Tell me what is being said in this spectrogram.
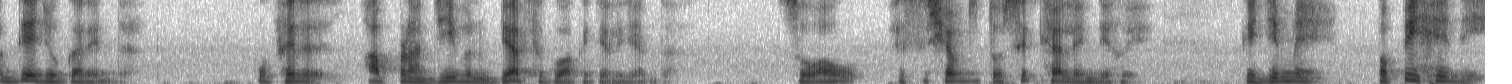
ਅੱਗੇ ਜੋਗਾ ਰਹਿੰਦਾ। ਉਹ ਫਿਰ ਆਪਣਾ ਜੀਵਨ ਵਿਅਰਥ ਗਵਾ ਕੇ ਚਲੇ ਜਾਂਦਾ। ਸੋ ਆਓ ਇਸ ਸ਼ਬਦ ਤੋਂ ਸਿੱਖਿਆ ਲੈਂਦੇ ਹੋਏ ਕਿ ਜਿਵੇਂ ਪਪੀਹੇ ਦੀ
